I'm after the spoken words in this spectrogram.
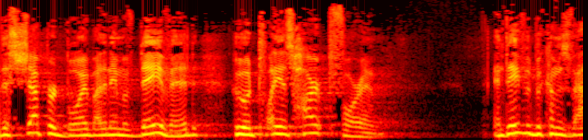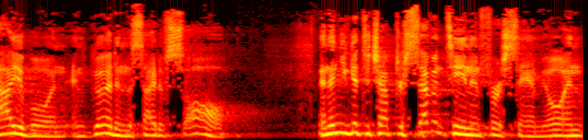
this shepherd boy by the name of David who would play his harp for him. And David becomes valuable and, and good in the sight of Saul. And then you get to chapter 17 in 1 Samuel, and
